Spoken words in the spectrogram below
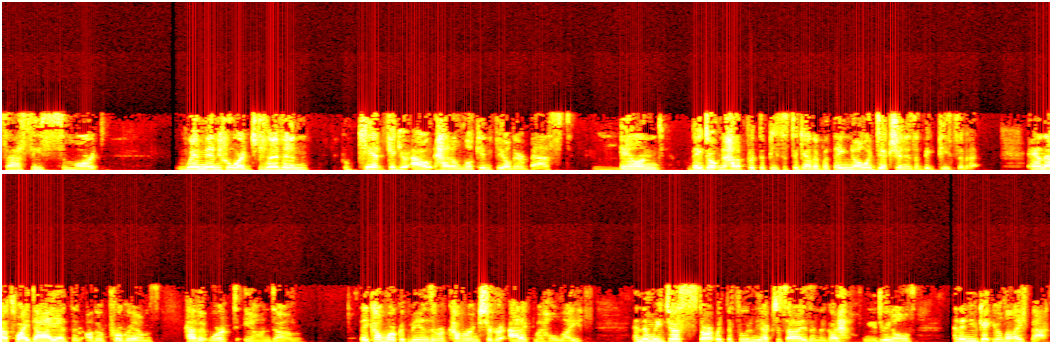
sassy, smart women who are driven who can't figure out how to look and feel their best. Mm. And they don't know how to put the pieces together, but they know addiction is a big piece of it. And that's why diets and other programs haven't worked. And um, they come work with me as a recovering sugar addict my whole life. And then we just start with the food and the exercise and the gut health and the adrenals. And then you get your life back.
